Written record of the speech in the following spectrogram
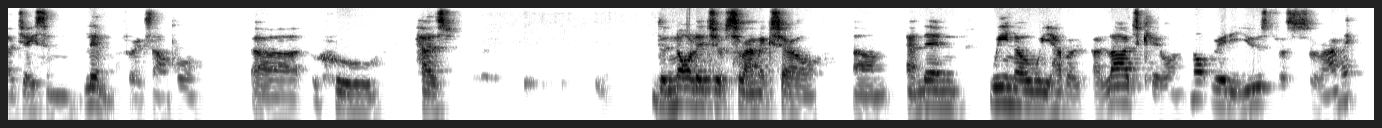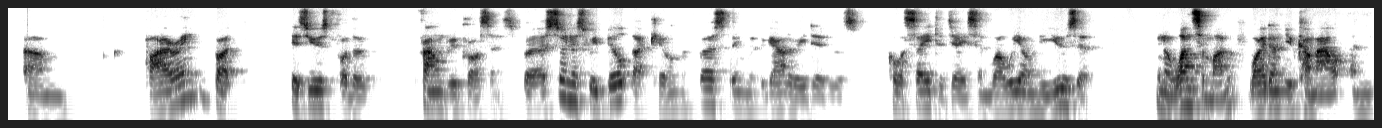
uh, Jason Lim, for example, uh, who has the knowledge of ceramic shell. Um, and then we know we have a, a, large kiln, not really used for ceramic um, firing, but is used for the foundry process. But as soon as we built that kiln, the first thing that the gallery did was, of course, say to Jason, well, we only use it, you know, once a month. Why don't you come out and,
